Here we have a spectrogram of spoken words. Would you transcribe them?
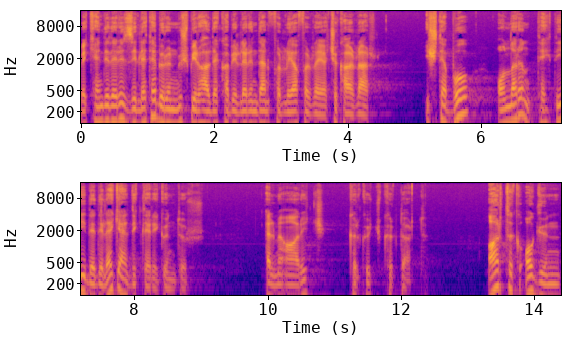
ve kendileri zillete bürünmüş bir halde kabirlerinden fırlaya fırlaya çıkarlar. İşte bu, onların tehdit edile geldikleri gündür. El-Me'ariç 43-44 Artık o gün,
